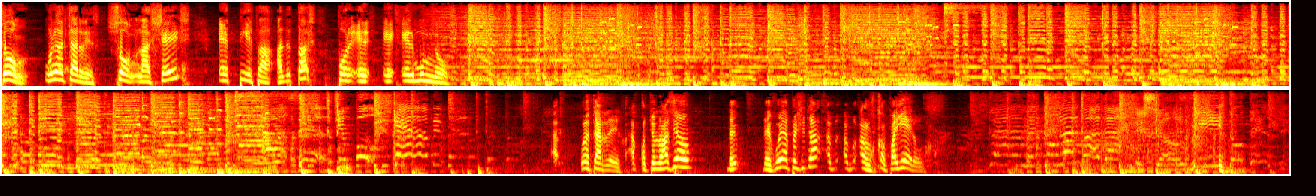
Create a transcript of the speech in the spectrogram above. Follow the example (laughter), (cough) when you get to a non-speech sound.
Son, buenas tardes, son las seis, empieza a paz por el, el, el mundo. Ah, Buenas tardes. A continuación, le- les voy a presentar a los compañeros.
